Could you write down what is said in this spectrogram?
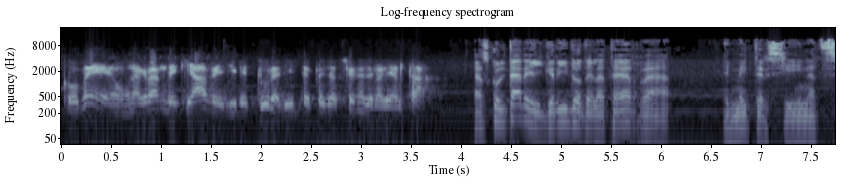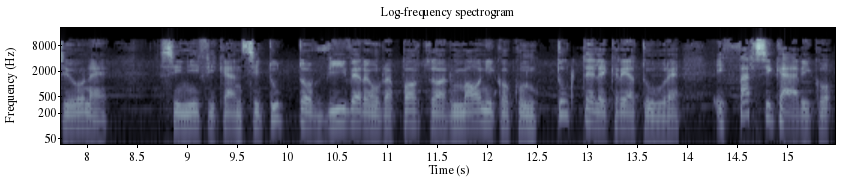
come una grande chiave di lettura e di interpretazione della realtà. Ascoltare il grido della terra e mettersi in azione significa anzitutto vivere un rapporto armonico con tutte le creature e farsi carico,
